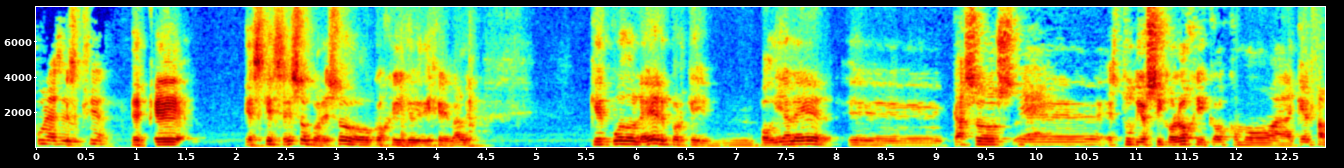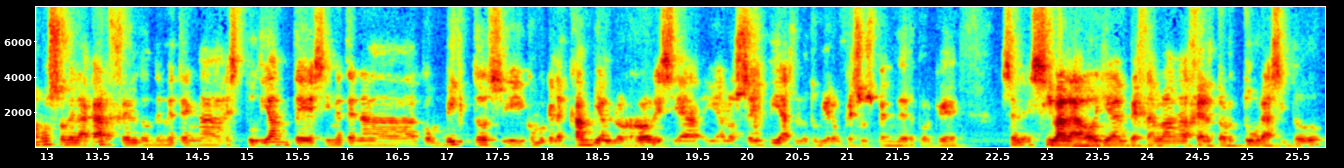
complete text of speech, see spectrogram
pura seducción. Es, que, es que es eso, por eso cogí yo y dije, vale, ¿qué puedo leer? Porque podía leer eh, casos, eh, estudios psicológicos como aquel famoso de la cárcel donde meten a estudiantes y meten a convictos y como que les cambian los roles y a, los seis días lo tuvieron que suspender porque se les iba la olla, empezaban a hacer torturas y todo.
